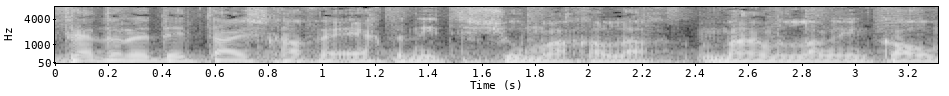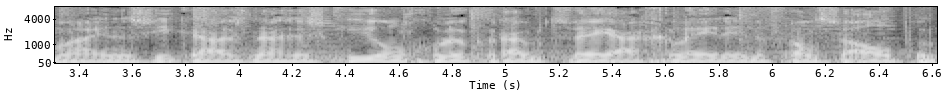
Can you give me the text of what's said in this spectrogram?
Verdere details gaf hij echter niet. Schumacher lag maandenlang in coma in een ziekenhuis... na zijn ski-ongeluk ruim twee jaar geleden in de Franse Alpen.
